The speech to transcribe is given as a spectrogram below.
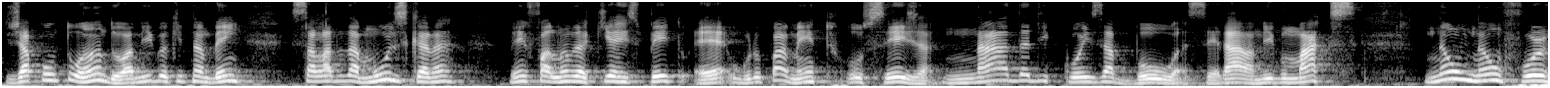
Já pontuando, o amigo aqui também, Salada da Música, né? Vem falando aqui a respeito é o grupamento, ou seja, nada de coisa boa. Será, amigo Max? Não não for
